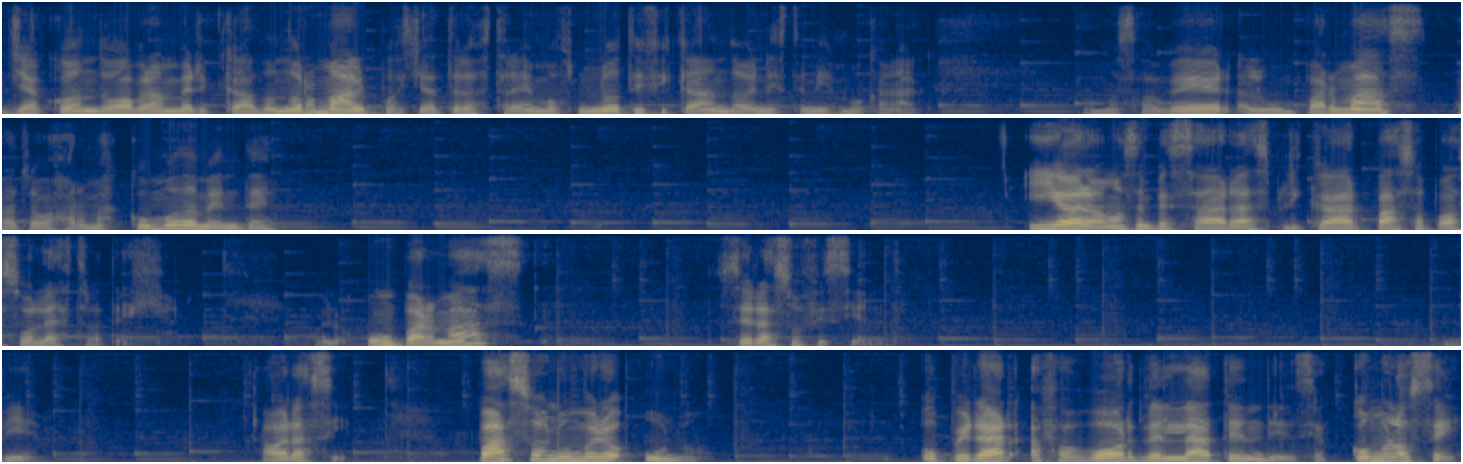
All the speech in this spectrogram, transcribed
Ya cuando abra un mercado normal, pues ya te lo estaremos notificando en este mismo canal. Vamos a ver algún par más para trabajar más cómodamente. Y ahora vamos a empezar a explicar paso a paso la estrategia. Bueno, un par más será suficiente. Bien. Ahora sí. Paso número uno. Operar a favor de la tendencia. ¿Cómo lo sé?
